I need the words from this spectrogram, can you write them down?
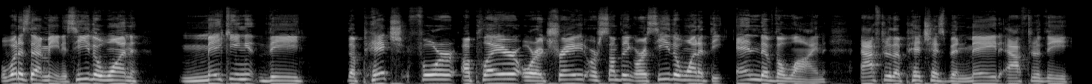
But what does that mean? Is he the one making the the pitch for a player or a trade or something, or is he the one at the end of the line after the pitch has been made, after the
